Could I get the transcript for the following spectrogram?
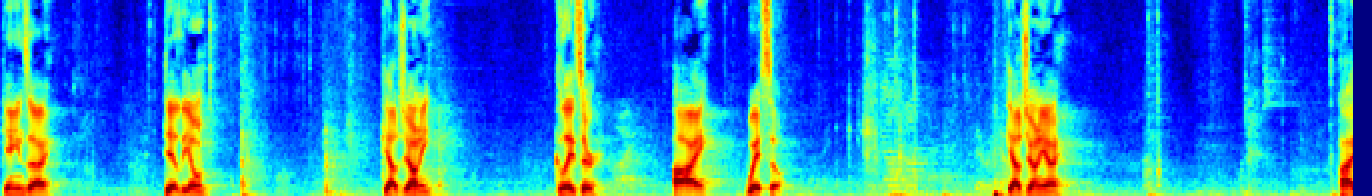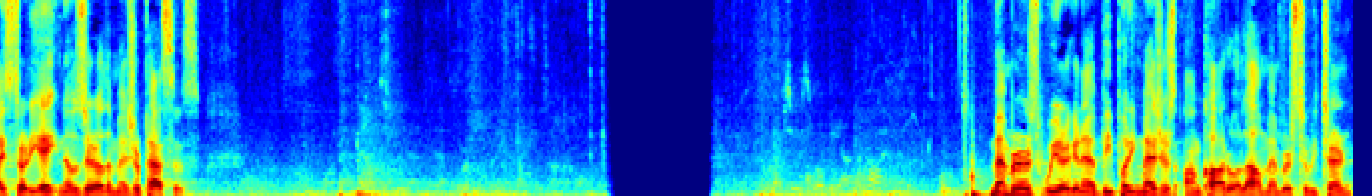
Gaines, aye. De Leon. Galgiani. Glazer. Aye. Hueso. Galgiani, aye. Ayes 38, no zero, the measure passes. Members, we are going to be putting measures on call to allow members to return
